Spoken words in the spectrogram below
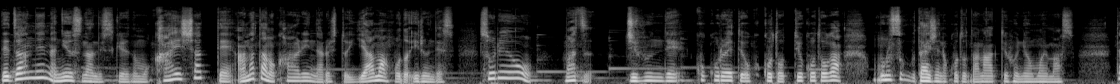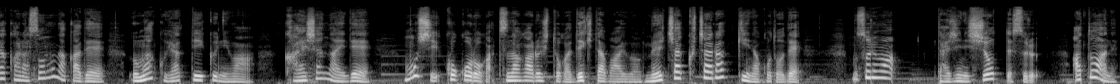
で、残念なニュースなんですけれども、会社ってあなたの代わりになる人山ほどいるんです。それを、まず、自分で心得ておくことっていうことがものすごく大事なことだなっていうふうに思います。だからその中でうまくやっていくには会社内でもし心がつながる人ができた場合はめちゃくちゃラッキーなことで、それは大事にしようってする。あとはね、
